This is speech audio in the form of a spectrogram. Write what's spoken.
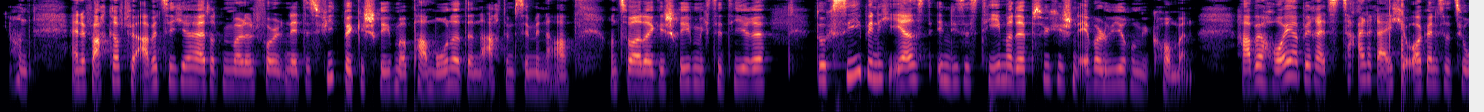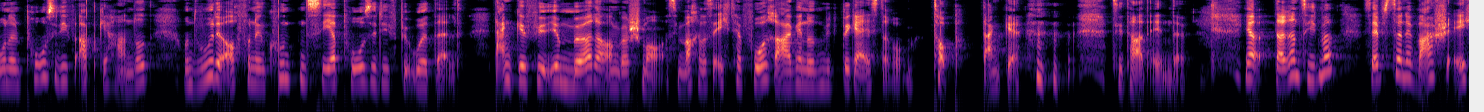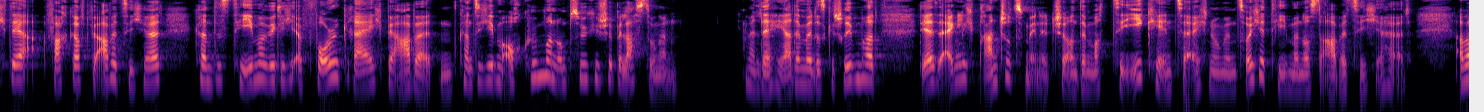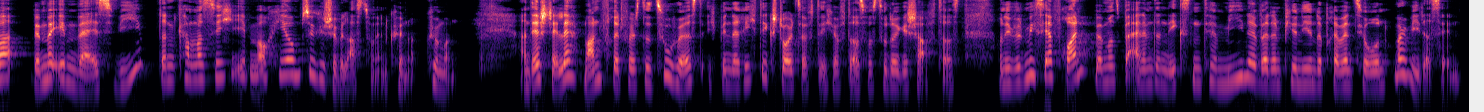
Und eine Fachkraft für Arbeitssicherheit hat mir mal ein voll nettes Feedback geschrieben, ein paar Monate nach dem Seminar. Und zwar hat er geschrieben, ich zitiere, durch Sie bin ich erst in dieses Thema der psychischen Evaluierung gekommen, habe heuer bereits zahlreiche Organisationen positiv abgehandelt und wurde auch von den Kunden sehr positiv beurteilt. Danke für Ihr Mörderengagement. Sie machen das echt hervorragend und mit Begeisterung. Top. Danke. Zitat Ende. Ja, daran sieht man, selbst so eine waschechte Fachkraft für Arbeitssicherheit kann das Thema wirklich erfolgreich bearbeiten, kann sich eben auch kümmern um psychische Belastungen. Weil der Herr, der mir das geschrieben hat, der ist eigentlich Brandschutzmanager und der macht CE-Kennzeichnungen, solche Themen aus der Arbeitssicherheit. Aber wenn man eben weiß wie, dann kann man sich eben auch hier um psychische Belastungen kümmern. An der Stelle, Manfred, falls du zuhörst, ich bin da richtig stolz auf dich, auf das, was du da geschafft hast. Und ich würde mich sehr freuen, wenn wir uns bei einem der nächsten Termine bei den Pionieren der Prävention mal wiedersehen.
